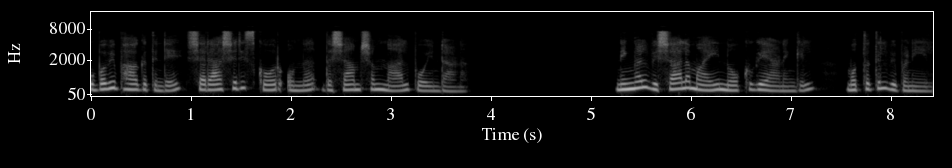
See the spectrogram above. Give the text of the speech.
ഉപവിഭാഗത്തിന്റെ ശരാശരി സ്കോർ ഒന്ന് ദശാംശം നാല് പോയിന്റാണ്. നിങ്ങൾ വിശാലമായി നോക്കുകയാണെങ്കിൽ മൊത്തത്തിൽ വിപണിയിൽ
